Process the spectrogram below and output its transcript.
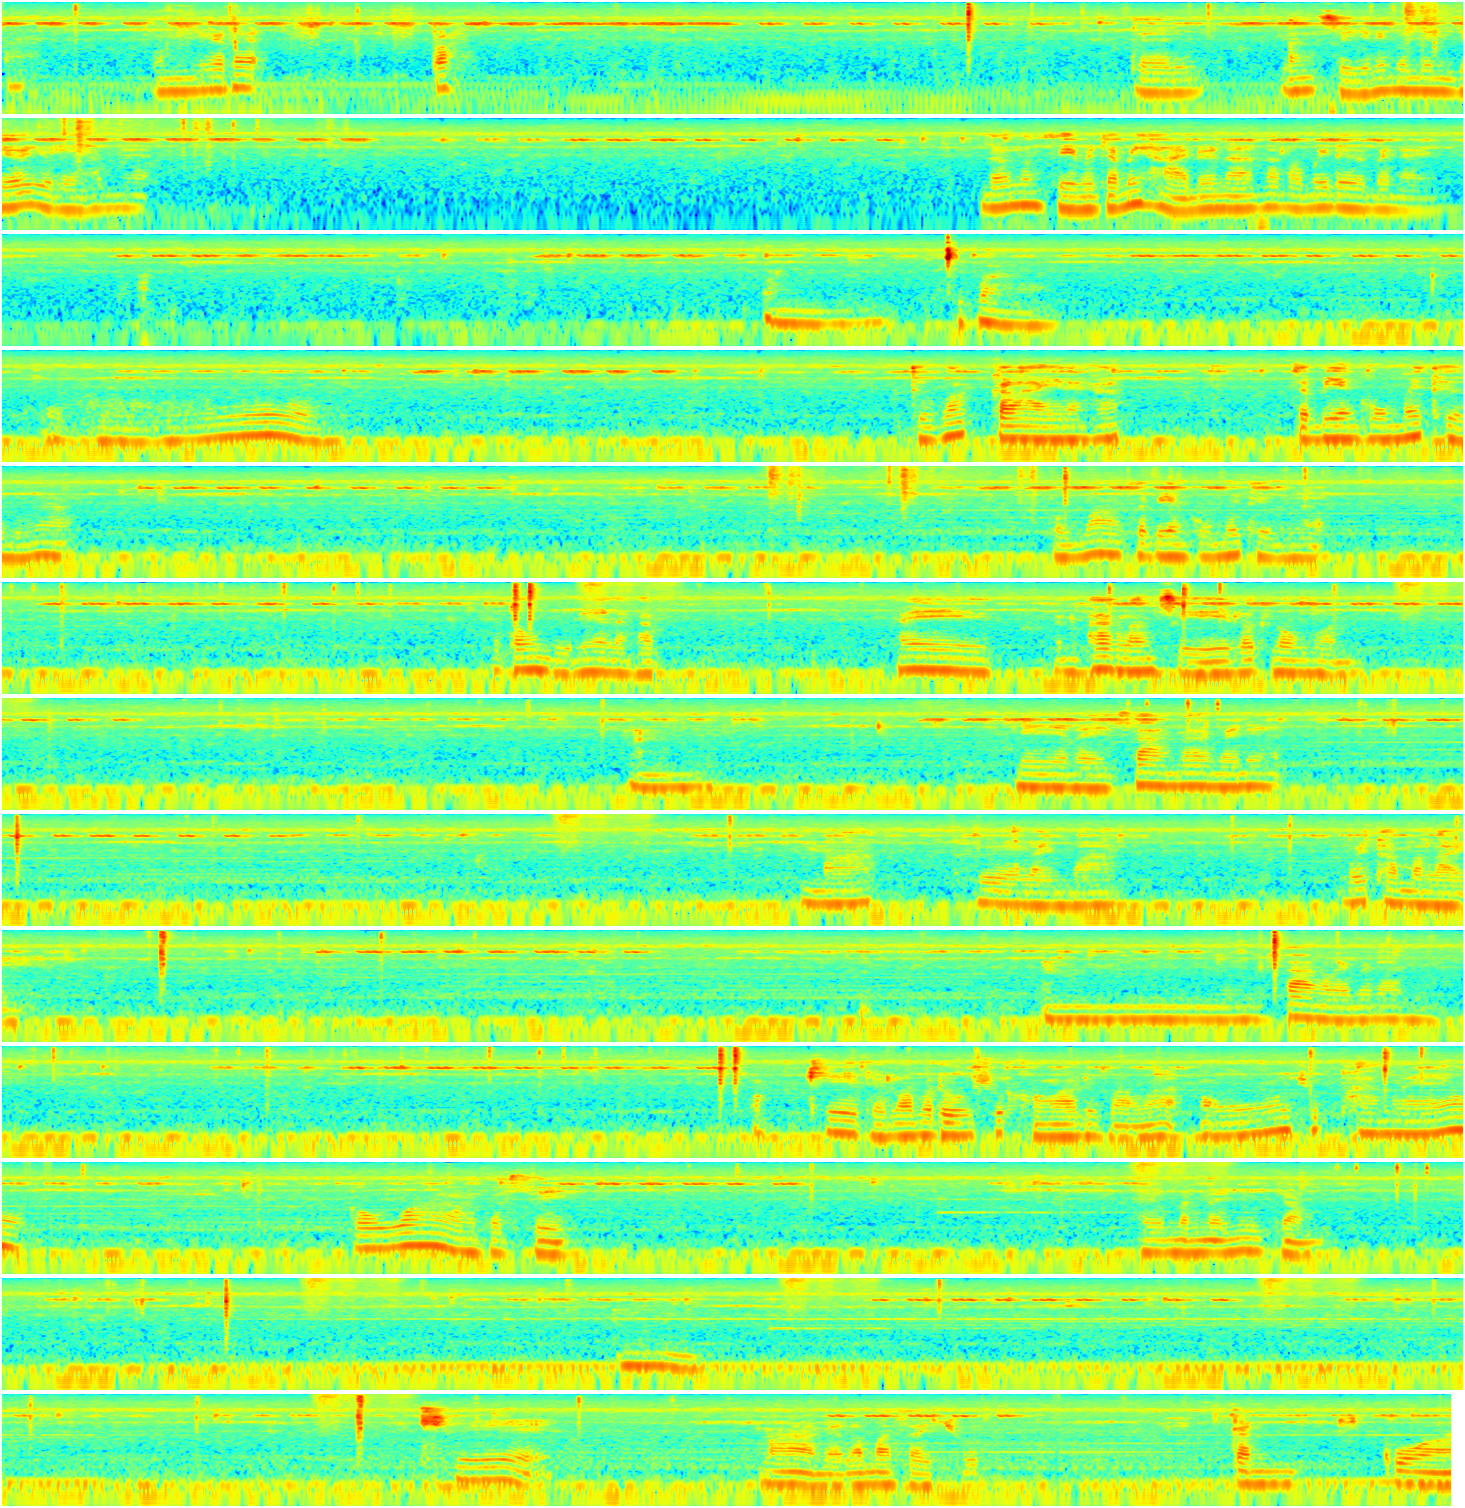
อะตรงนี้ก็ได้ปะแต่รัง สีนี่มันยังเยอะอยู่เลยครับเนี่ยแล้วรังสีมันจะไม่หายด้วยนะ ถ้าเราไม่เดินไปไหนอืมคิดว่าโอ้โหถือว่าไกลนะครับ จะเบียงคงไม่ถึงอะผมว่าจะเบียงคงไม่ถึงแหละ ก็ต้องอยู่เนี่ยแหละครับ ให้เป็นภาครังสีลดลงก่อนมีอะไรสร้างได้ไหมเนี่ย มาร์คคืออะไรมาร์คไว้ทำอะไรสร้างอะไรไม่ได้ เลยโอเคเดี๋ยวเรามาดูชุดของเราดีกว่าว่า โอ้ชุดพังแล้ว ก็ว่าแต่สิไอ้มันในนี่จังโอเค มาเดี๋ยวเรามาใส่ชุด กันกว่า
